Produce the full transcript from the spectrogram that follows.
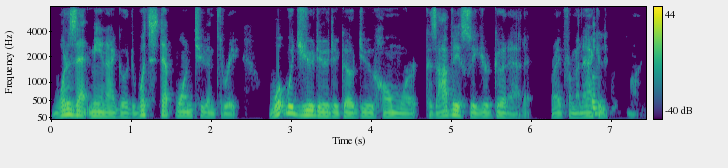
what does that mean? I go to what's step one, two, and three? What would you do to go do homework? Because obviously you're good at it, right? From an academic mind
